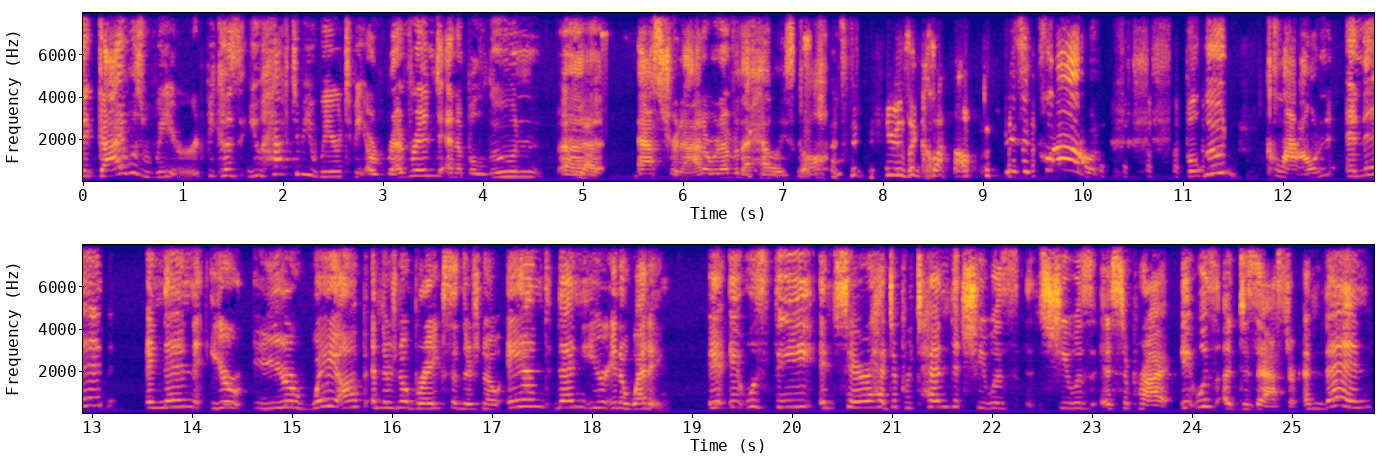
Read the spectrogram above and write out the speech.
the guy was weird because you have to be weird to be a reverend and a balloon uh, yes. astronaut or whatever the hell he's called. he was a clown. he's a clown, balloon clown, and then and then you're you're way up and there's no brakes and there's no and then you're in a wedding it, it was the and sarah had to pretend that she was she was a surprise it was a disaster. And then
